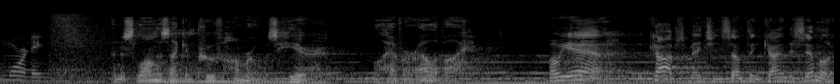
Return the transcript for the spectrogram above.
morning. And as long as I can prove Hummer was here, we'll have our alibi. Oh yeah, the cops mentioned something kinda similar.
